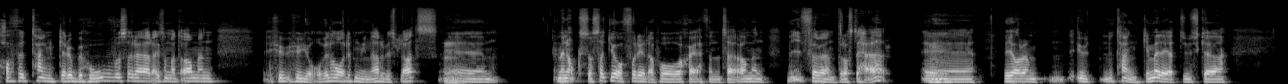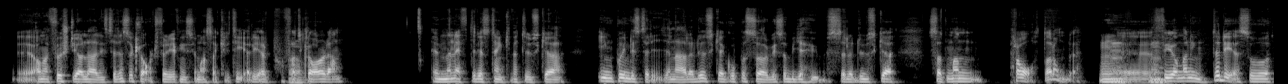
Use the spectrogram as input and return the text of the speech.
har för tankar och behov och sådär. Liksom att, ja, men, hur, hur jag vill ha det på min arbetsplats. Eh, men också så att jag får reda på vad chefen säger, ja, men vi förväntar oss det här. Eh, vi har en, ut, tanke med det att du ska eh, ja, men först göra lärlingstiden såklart, för det finns ju massa kriterier på- för att klara den. Eh, Men efter det så tänker vi att du ska in på industrierna eller du ska gå på service och bygga hus. Eller du ska, så att man pratar om det. Mm. Eh, För gör man inte det så,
